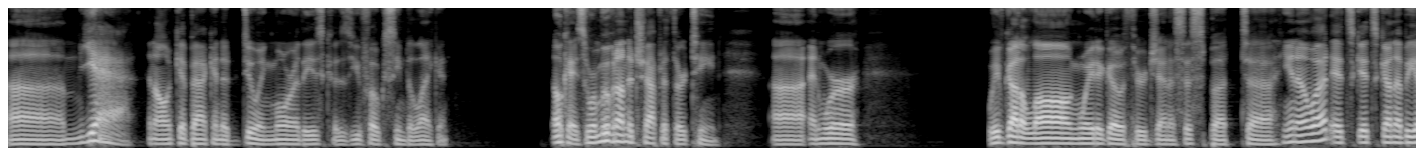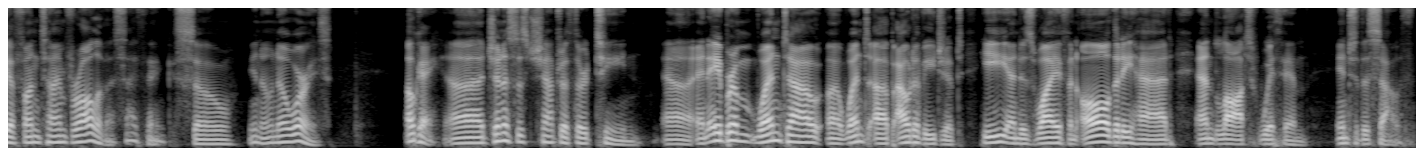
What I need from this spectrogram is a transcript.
Um, yeah, and I'll get back into doing more of these because you folks seem to like it. Okay, so we're moving on to chapter thirteen, uh, and we're we've got a long way to go through Genesis, but uh, you know what? It's it's gonna be a fun time for all of us, I think. So you know, no worries. Okay, uh, Genesis chapter 13. Uh, and Abram went out, uh, went up out of Egypt, he and his wife and all that he had, and Lot with him, into the south.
